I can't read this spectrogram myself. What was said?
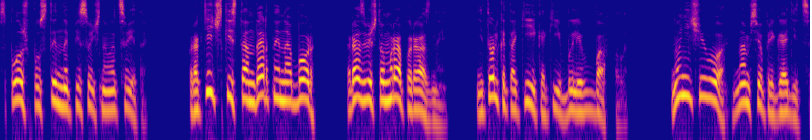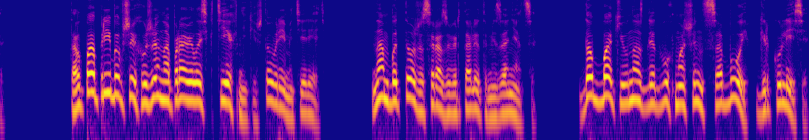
Сплошь пустынно-песочного цвета. Практически стандартный набор, разве что мрапы разные. Не только такие, какие были в Баффало. Но ничего, нам все пригодится. Толпа прибывших уже направилась к технике, что время терять. Нам бы тоже сразу вертолетами заняться. Доп-баки у нас для двух машин с собой, в Геркулесе.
